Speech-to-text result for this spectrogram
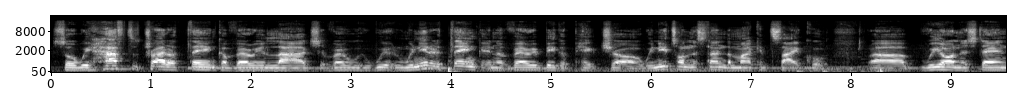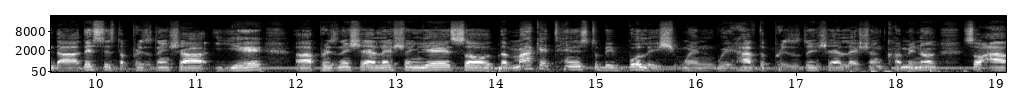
so we have to try to think a very large, very we, we need to think in a very bigger picture. We need to understand the market cycle uh, we understand uh, this is the presidential year, uh, presidential election year. So the market tends to be bullish when we have the presidential election coming on. So I,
